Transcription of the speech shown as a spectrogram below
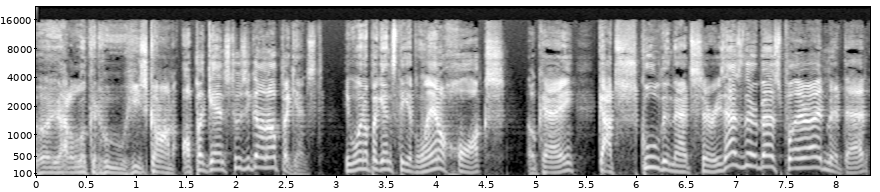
Oh, you got to look at who he's gone up against. Who's he gone up against? He went up against the Atlanta Hawks. Okay, got schooled in that series as their best player. I admit that.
